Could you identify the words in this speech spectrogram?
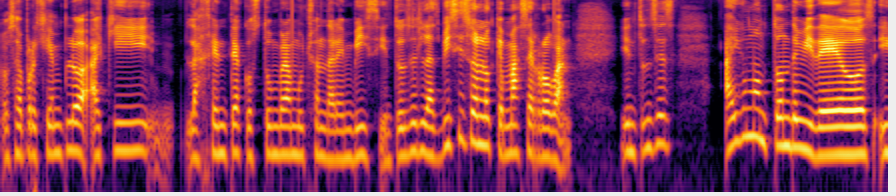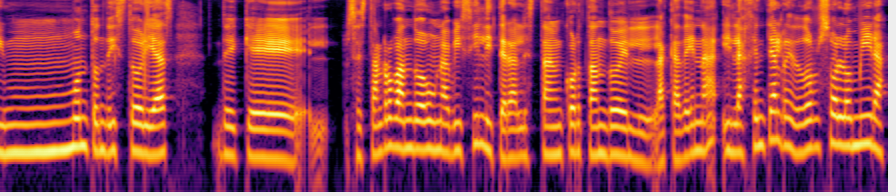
o sea, por ejemplo, aquí la gente acostumbra mucho a andar en bici. Entonces las bicis son lo que más se roban. Y entonces hay un montón de videos y un montón de historias de que se están robando una bici, literal, están cortando la cadena y la gente alrededor solo mira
